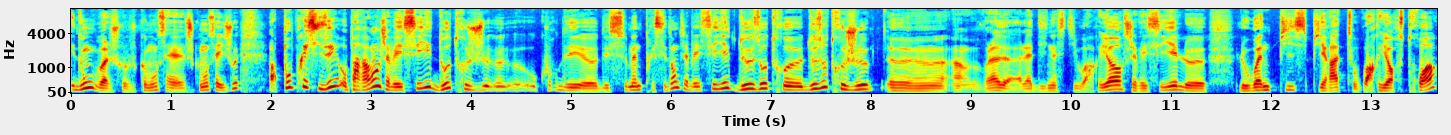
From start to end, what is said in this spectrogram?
donc, voilà, je, commence à, je commence à y jouer. Alors, pour préciser, auparavant, j'avais essayé d'autres jeux, euh, au cours des, euh, des semaines précédentes, j'avais essayé deux autres, deux autres jeux. Euh, voilà, à la Dynasty Warriors, j'avais essayé le, le One Piece Pirate Warriors 3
